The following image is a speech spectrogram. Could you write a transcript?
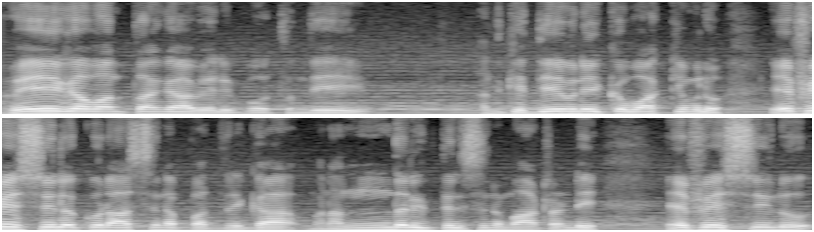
వేగవంతంగా వెళ్ళిపోతుంది. అందుకే దేవుని యొక్క వాక్యంలో ఎఫ్ఎస్సీలకు రాసిన పత్రిక మనందరికీ తెలిసిన మాట అండి ఎఫ్ఎస్సీలు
